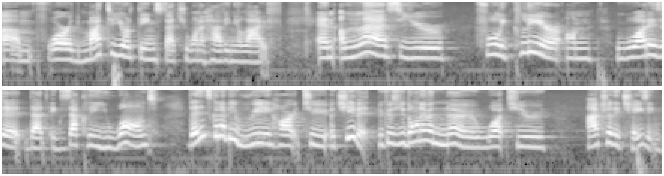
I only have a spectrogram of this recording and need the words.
um, for the material things that you want to have in your life. And unless you're fully clear on what is it that exactly you want, then it's going to be really hard to achieve it because you don't even know what you're actually chasing.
